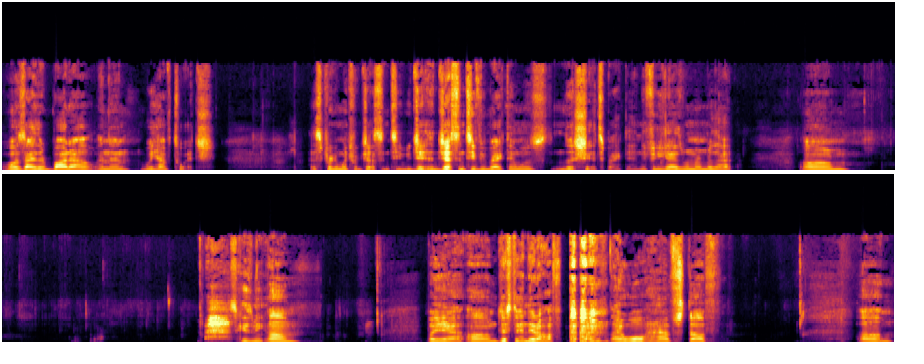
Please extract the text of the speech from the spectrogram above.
was either bought out and then we have Twitch. That's pretty much what Justin TV. J- Justin TV back then was the shits back then. If you guys remember that. Um, excuse me. Um, but yeah, um, just to end it off, I will have stuff. Um,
